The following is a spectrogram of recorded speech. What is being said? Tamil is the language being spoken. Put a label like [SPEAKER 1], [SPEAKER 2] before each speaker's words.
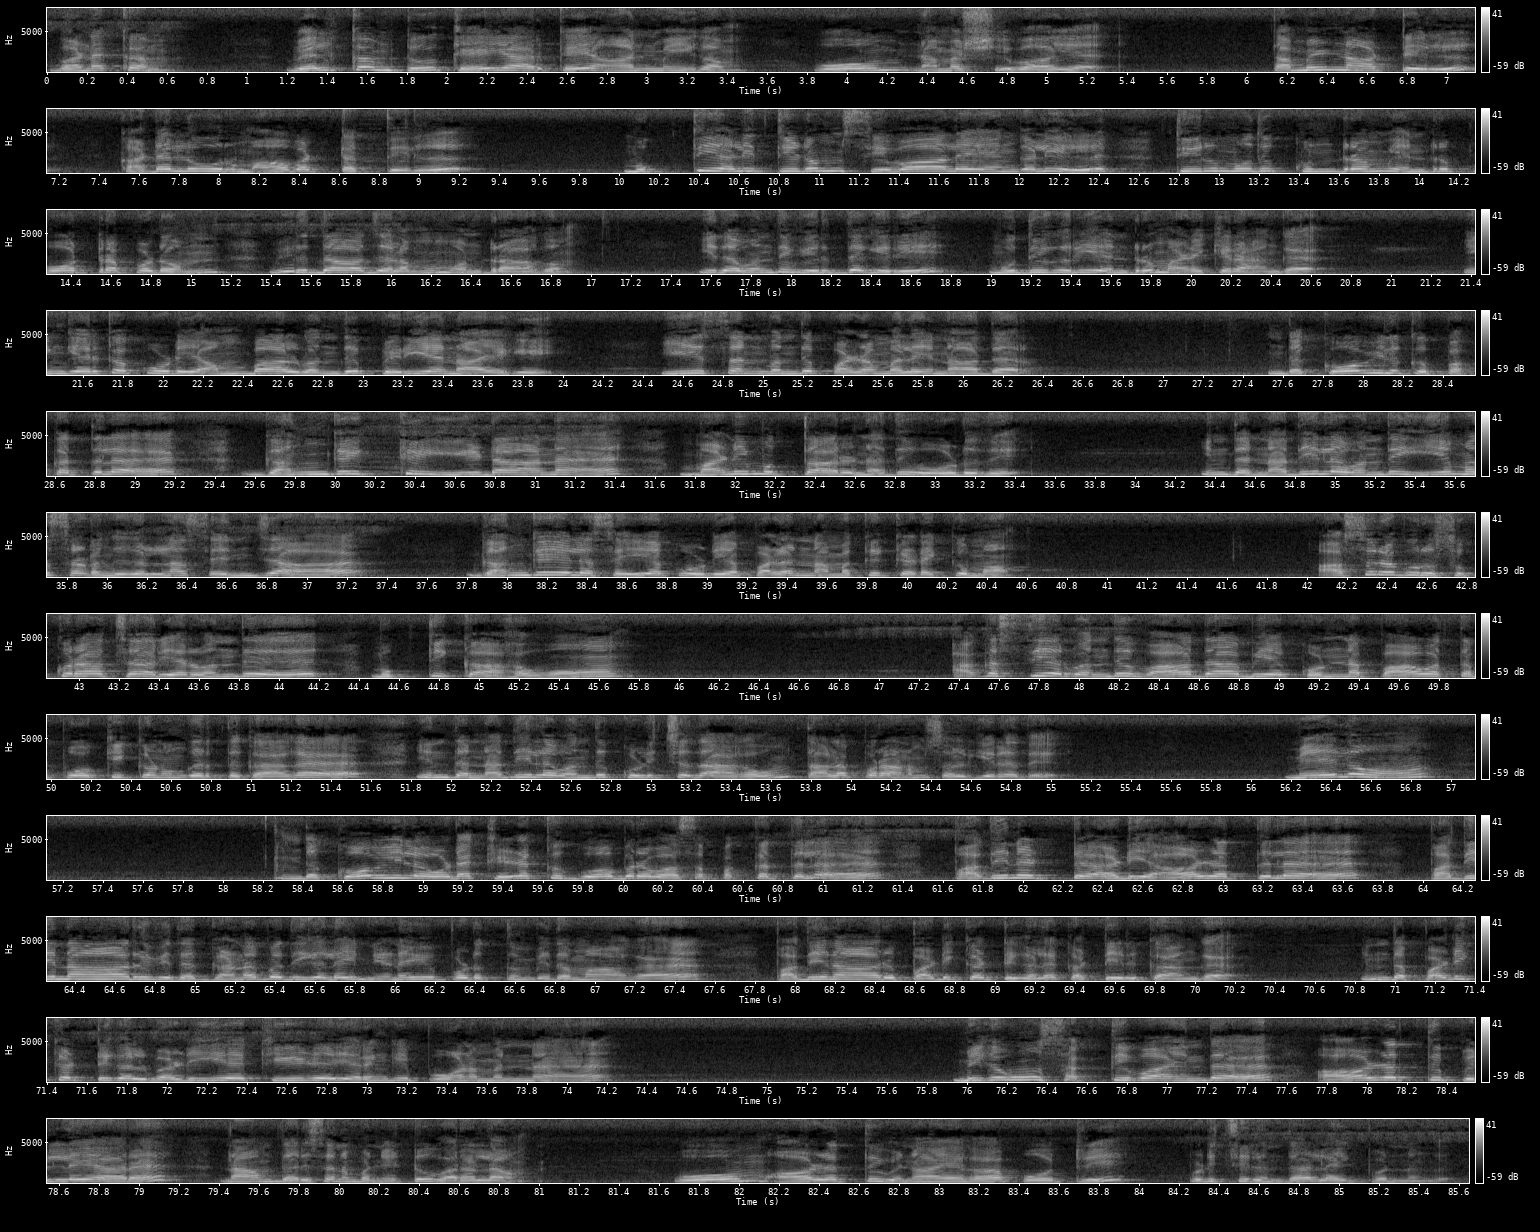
[SPEAKER 1] வணக்கம். வெல்கம் டு கேஆர்கே ஆன்மீகம். ஓம் நம சிவாய. தமிழ்நாட்டில் கடலூர் மாவட்டத்தில் முக்தி அளித்திடும் சிவாலயங்களில் திருமுதுக்குன்றம் என்று போற்றப்படும் விருதாஜலமும் ஒன்றாகும். இதை வந்து விருதகிரி முதுகிரி என்றும் அழைக்கிறாங்க. இங்கே இருக்கக்கூடிய அம்பாள் வந்து பெரிய நாயகி. ஈசன் வந்து பழமலை நாதர் இந்த கோவிலுக்கு பக்கத்தில் கங்கைக்கு ஈடான மணிமுத்தாறு நதி ஓடுது. இந்த நதியில் வந்து ஈம சடங்குகள்லாம் செஞ்சால் கங்கையில் செய்யக்கூடிய பலன் நமக்கு கிடைக்குமாம் அசுரகுரு சுக்கராச்சாரியர் வந்து முக்திக்காகவும் அகஸ்தியர் வந்து வாதாபியை கொன்ன பாவத்தை போக்கிக்கணுங்கிறதுக்காக இந்த நதியில் வந்து குளித்ததாகவும் தலப்புராணம் சொல்கிறது. மேலும் இந்த கோவிலோட கிழக்கு கோபுரவாச பக்கத்தில் பதினெட்டு அடி ஆழத்தில் பதினாறு வித கணபதிகளை நினைவுபடுத்தும் விதமாக பதினாறு படிக்கட்டுகளை கட்டியிருக்காங்க. இந்த படிக்கட்டுகள் வழியே கீழே இறங்கி போனோம்னா மிகவும் சக்தி வாய்ந்த ஆழத்து பிள்ளையாரை நாம் தரிசனம் பண்ணிட்டு வரலாம். ஓம் ஆழத்து விநாயகா போற்றி பிடிச்சிருந்தா லைக் பண்ணுங்கள்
